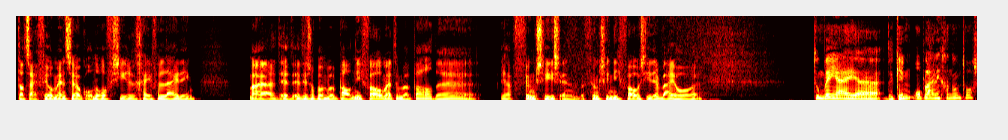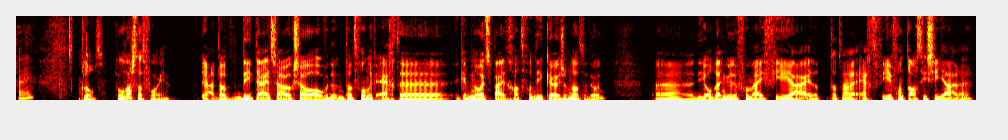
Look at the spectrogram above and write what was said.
Dat zijn veel mensen, ook onderofficieren geven leiding. Maar ja, het, het, is op een bepaald niveau met een bepaalde ja, functies en functieniveaus die daarbij horen. Toen ben jij de KIM-opleiding gaan doen, toch? Zei je? Klopt. Hoe was dat voor je? ja, dat, die tijd zou ik zo overdoen. Dat vond ik echt. Uh, ik heb nooit spijt gehad van die keuze om dat te doen. Uh, die opleiding duurde voor mij vier jaar. En dat, dat waren echt vier fantastische jaren.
